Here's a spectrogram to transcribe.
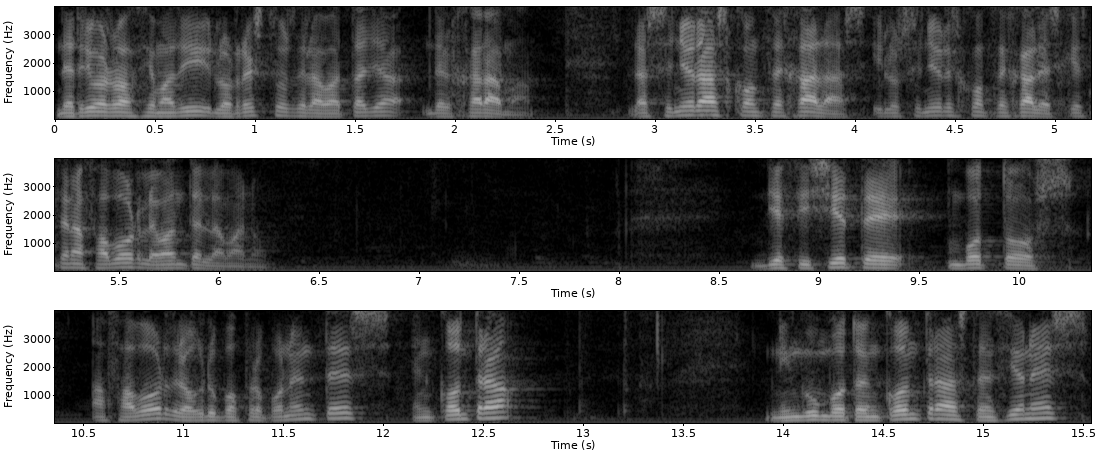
de Rivas hacia Madrid y los restos de la batalla del Jarama. Las señoras concejalas y los señores concejales que estén a favor, levanten la mano. 17 votos a favor de los grupos proponentes. ¿En contra? Ningún voto en contra. ¿Abstenciones?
